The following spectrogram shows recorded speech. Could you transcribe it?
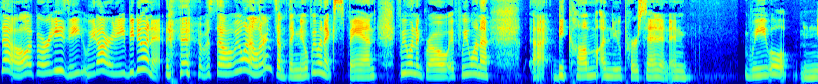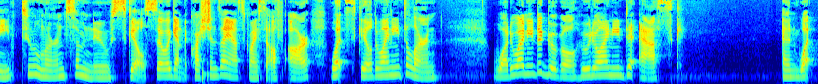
So if it were easy, we'd already be doing it. so if we want to learn something new, if we want to expand, if we want to grow, if we want to uh, become a new person and, and we will need to learn some new skills. So, again, the questions I ask myself are what skill do I need to learn? What do I need to Google? Who do I need to ask? And what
